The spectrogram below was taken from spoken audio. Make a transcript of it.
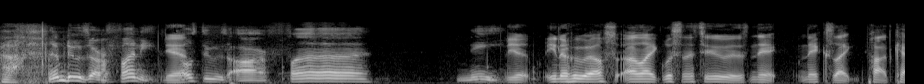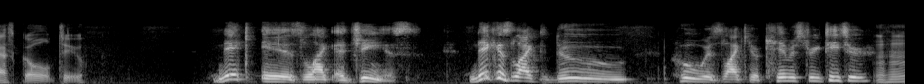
Them dudes are funny. Yeah. Those dudes are funny. Yeah, you know who else I like listening to is Nick. Nick's like podcast gold too. Nick is like a genius. Nick is like the dude who is like your chemistry teacher. Mm-hmm.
